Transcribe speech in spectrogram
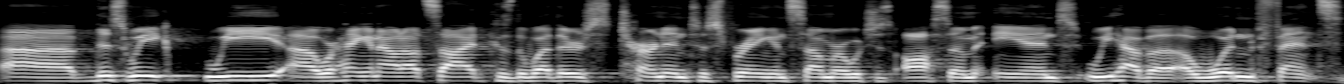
Uh, this week, we uh, were hanging out outside because the weather's turned into spring and summer, which is awesome. And we have a, a, wooden fence.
